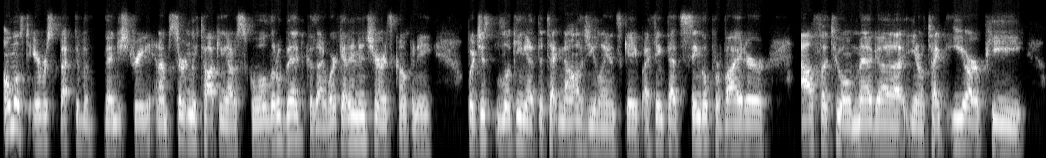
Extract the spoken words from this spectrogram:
almost irrespective of industry. And I'm certainly talking out of school a little bit because I work at an insurance company, but just looking at the technology landscape, I think that single provider, alpha to omega, you know, type ERP,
